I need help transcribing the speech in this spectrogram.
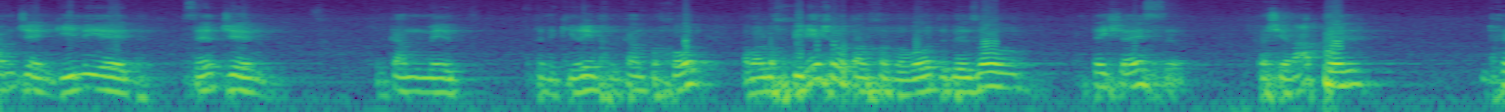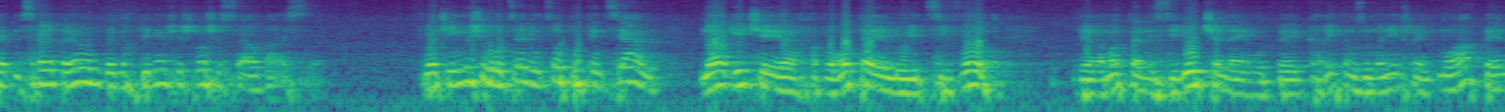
אמג'ן, גיליאד, סלג'ן, חלקם אתם מכירים, חלקם פחות, אבל המכפילים של אותן חברות זה באזור 9-10, כאשר אפל נסחרת היום במכפילים של 13-14. זאת אומרת שאם מישהו רוצה למצוא פוטנציאל, לא אגיד שהחברות האלו יציבות ורמות הנזילות שלהן ובכרית המזומנים שלהן כמו אפל,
